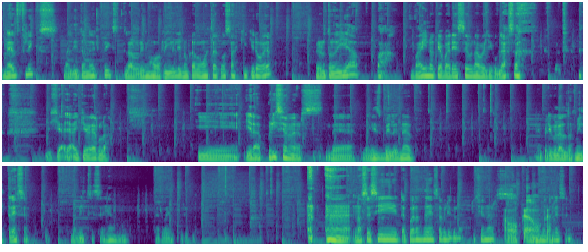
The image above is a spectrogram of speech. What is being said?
Netflix, maldito Netflix, el algoritmo es horrible y nunca me muestra cosas que quiero ver. Pero el otro día, pa, vaino que aparece una peliculaza. Dije, ay, hay que verla. Y, y era Prisoners de Denis Villeneuve. Eh, película del 2013. 2013, ¿eh? ¿no? Sé si te acuerdas de esa película, Prisoners. Vamos a buscar, vamos a buscar. 2013.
